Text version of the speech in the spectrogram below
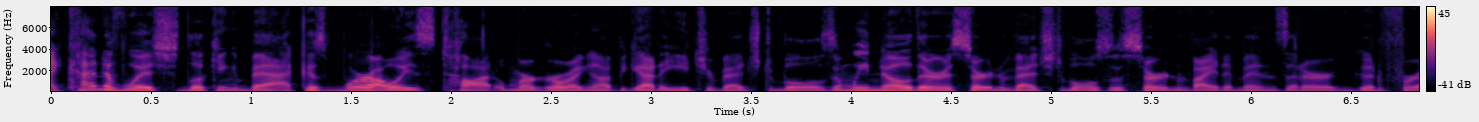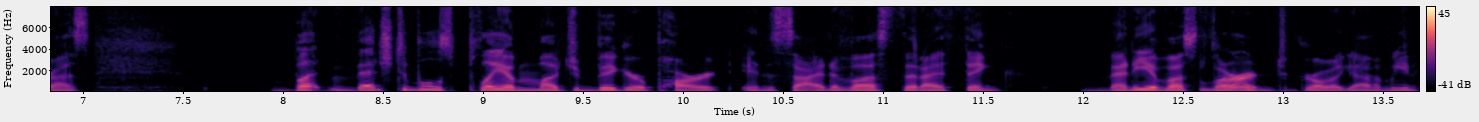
I kind of wish looking back, because we're always taught when we're growing up, you got to eat your vegetables. And we know there are certain vegetables with certain vitamins that are good for us but vegetables play a much bigger part inside of us that I think many of us learned growing up. I mean,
